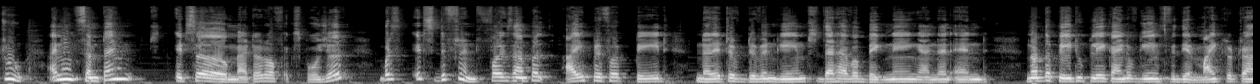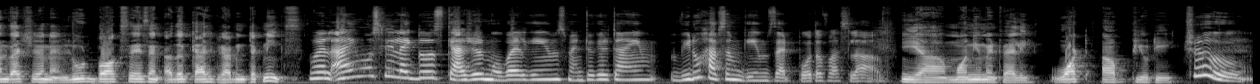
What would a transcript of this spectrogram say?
True. I mean, sometimes it's a matter of exposure, but it's different. For example, I prefer paid, narrative driven games that have a beginning and an end, not the pay to play kind of games with their microtransaction and loot boxes and other cash grabbing techniques. Well, I mostly like those casual mobile games meant to kill time. We do have some games that both of us love. Yeah, Monument Valley. What a beauty. True.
